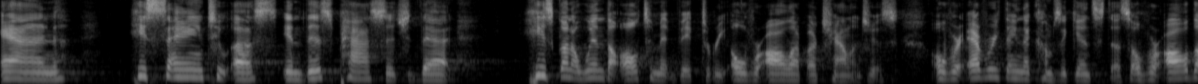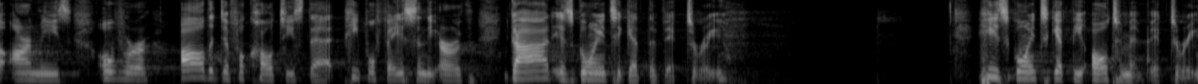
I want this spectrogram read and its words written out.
And he's saying to us in this passage that he's going to win the ultimate victory over all of our challenges, over everything that comes against us, over all the armies, over all the difficulties that people face in the earth. God is going to get the victory he's going to get the ultimate victory.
